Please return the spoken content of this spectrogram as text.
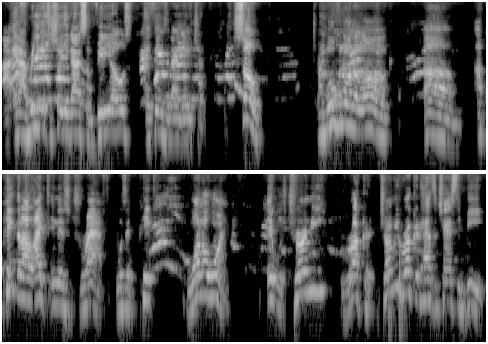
uh, and I really get to show you guys some videos and things of that nature. So, I'm moving on along. Um, a pick that I liked in this draft was at pick 101. It was Jeremy Ruckert. Jeremy Ruckert has a chance to be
